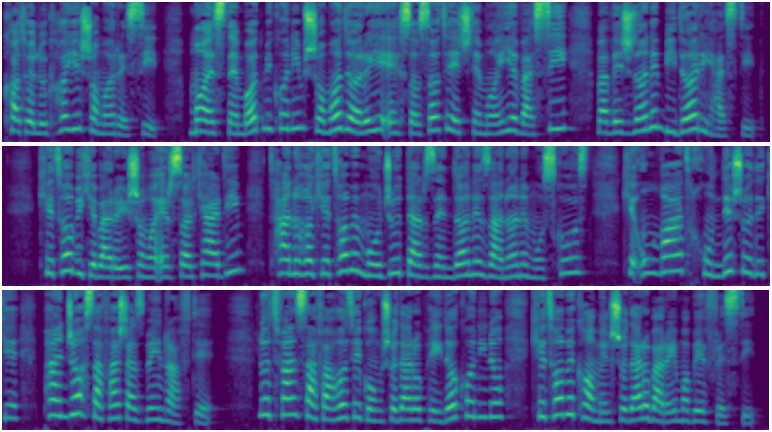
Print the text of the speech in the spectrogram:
کاتالوگ های شما رسید. ما استنباط می کنیم شما دارای احساسات اجتماعی وسیع و وجدان بیداری هستید. کتابی که برای شما ارسال کردیم تنها کتاب موجود در زندان زنان مسکو است که اونقدر خونده شده که پنجاه صفحش از بین رفته. لطفا صفحات گم شده رو پیدا کنین و کتاب کامل شده رو برای ما بفرستید.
